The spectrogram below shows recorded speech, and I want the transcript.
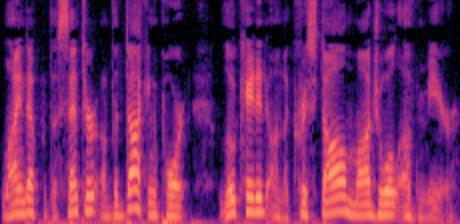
lined up with the center of the docking port located on the Crystal module of Mir.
